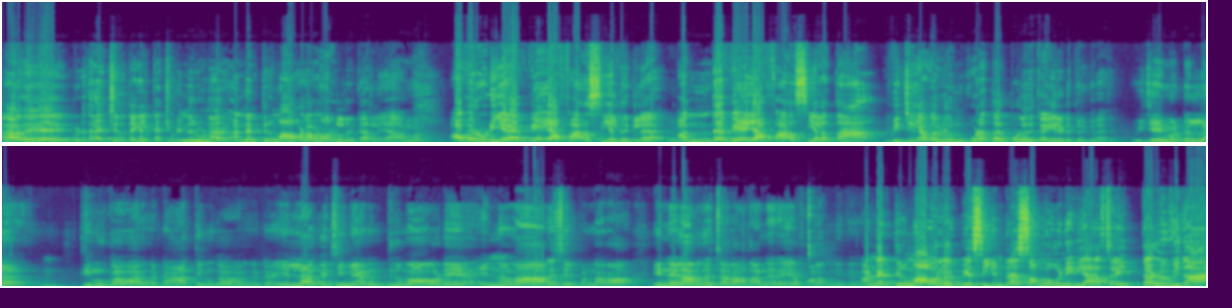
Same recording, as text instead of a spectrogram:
அதாவது விடுதலை சிறுத்தைகள் கட்சியுடைய நிறுவனர் அண்ணன் திருமாவளவன் அவர்கள் இருக்கார் இல்லையா? ஆமா. அவருடைய வே ஆஃப் அரசியல் இருக்குல்ல அந்த வே ஆஃப் அரசியலை தான் விஜய் அவர்களும் கூட தற்பொழுது கையில் எடுத்திருக்கிறாரு. விஜய் மட்டும் இல்ல திமுகவா இருக்கட்டும் அதிமுகவா இருக்கட்டும் எல்லா கட்சியுமே அண்ணன் திருமாவுடைய என்னெல்லாம் அரசியல் பண்ணாரோ என்னெல்லாம் விதைச்சாரோ அதெல்லாம் நிறைய ஃபாலோ பண்ணிருக்காங்க அண்ணன் திருமாவர்கள் பேசுகின்ற சமூக நீதி அரசியலை தழுவிதான்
